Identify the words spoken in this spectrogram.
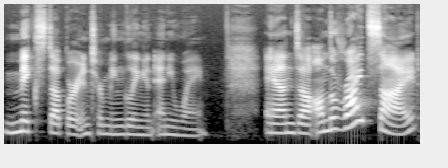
mixed up or intermingling in any way. And uh, on the right side,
